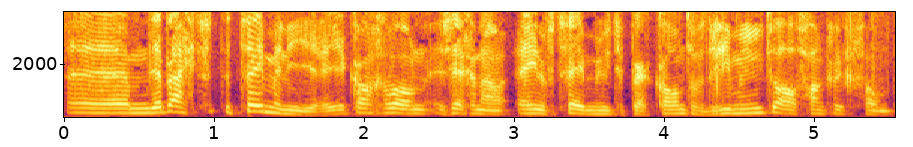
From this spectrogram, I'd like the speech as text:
Ehm, je hebt eigenlijk twee manieren. Je kan gewoon zeggen, nou, één of twee minuten per kant... of drie minuten, afhankelijk van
